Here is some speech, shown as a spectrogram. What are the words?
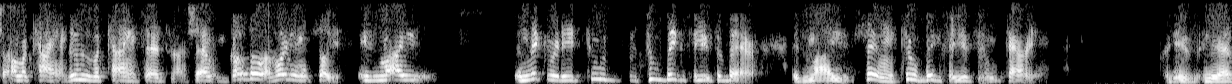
Shalom Cain, this is what Cain said to Hashem, Godel avoiding Mitzvah is my iniquity too too big for you to bear. Is my sin too big for you to carry? He's, he has,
